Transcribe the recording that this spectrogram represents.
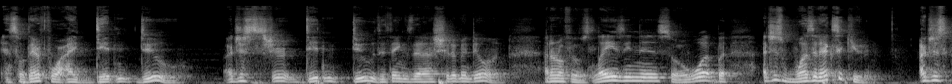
And so therefore I didn't do I just sure didn't do the things that I should have been doing. I don't know if it was laziness or what, but I just wasn't executing. I just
